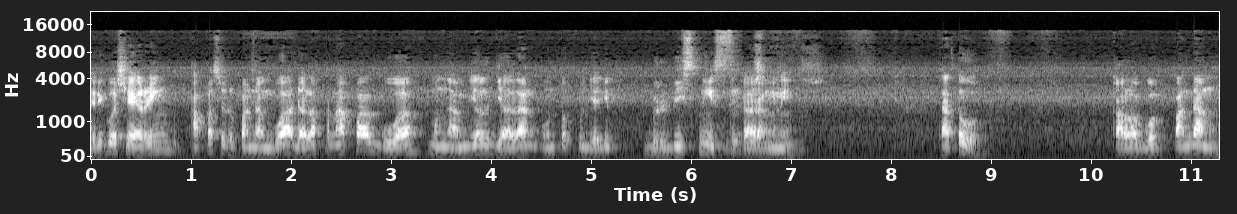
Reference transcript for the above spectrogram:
Jadi gue sharing apa sudut pandang gue adalah kenapa gue mengambil jalan untuk menjadi berbisnis sekarang ini. Berbisnis. Satu, kalau gue pandang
